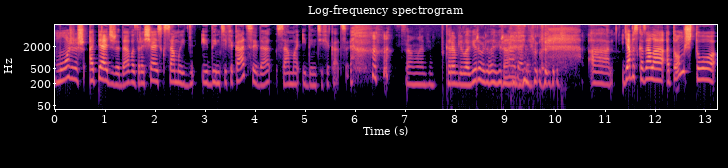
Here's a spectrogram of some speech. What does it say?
можешь, опять же, да, возвращаясь к самоидентификации, да, самоидентификация. Самое корабли лавировали, лавировали, да, да, да. А, я бы сказала о том, что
